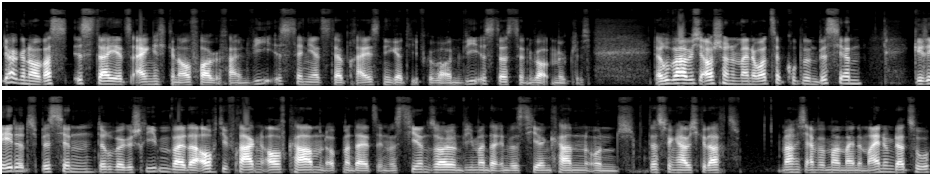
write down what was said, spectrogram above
ja, genau, was ist da jetzt eigentlich genau vorgefallen? Wie ist denn jetzt der Preis negativ geworden? Wie ist das denn überhaupt möglich? Darüber habe ich auch schon in meiner WhatsApp-Gruppe ein bisschen geredet, ein bisschen darüber geschrieben, weil da auch die Fragen aufkamen ob man da jetzt investieren soll und wie man da investieren kann. Und deswegen habe ich gedacht, mache ich einfach mal meine Meinung dazu,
